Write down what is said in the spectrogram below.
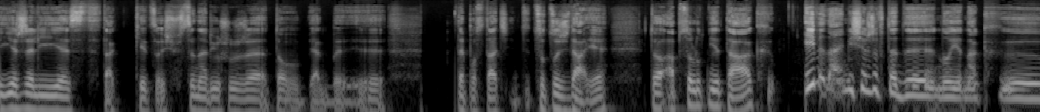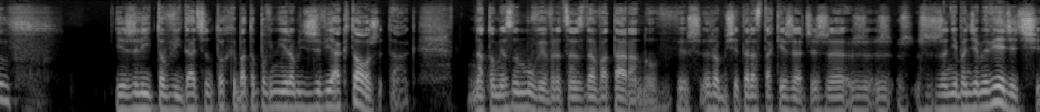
jeżeli jest takie coś w scenariuszu, że to jakby e, te postaci, co coś daje, to absolutnie tak. I wydaje mi się, że wtedy, no jednak, jeżeli to widać, no to chyba to powinni robić żywi aktorzy, tak. Natomiast, no mówię, wracając do awatara, no wiesz, robi się teraz takie rzeczy, że, że, że nie będziemy wiedzieć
